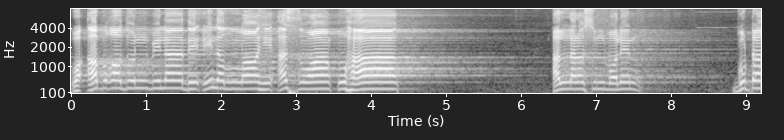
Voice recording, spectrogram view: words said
وأبغض البلاد إلى الله أسواقها আল্লাহ রসুল বলেন গোটা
